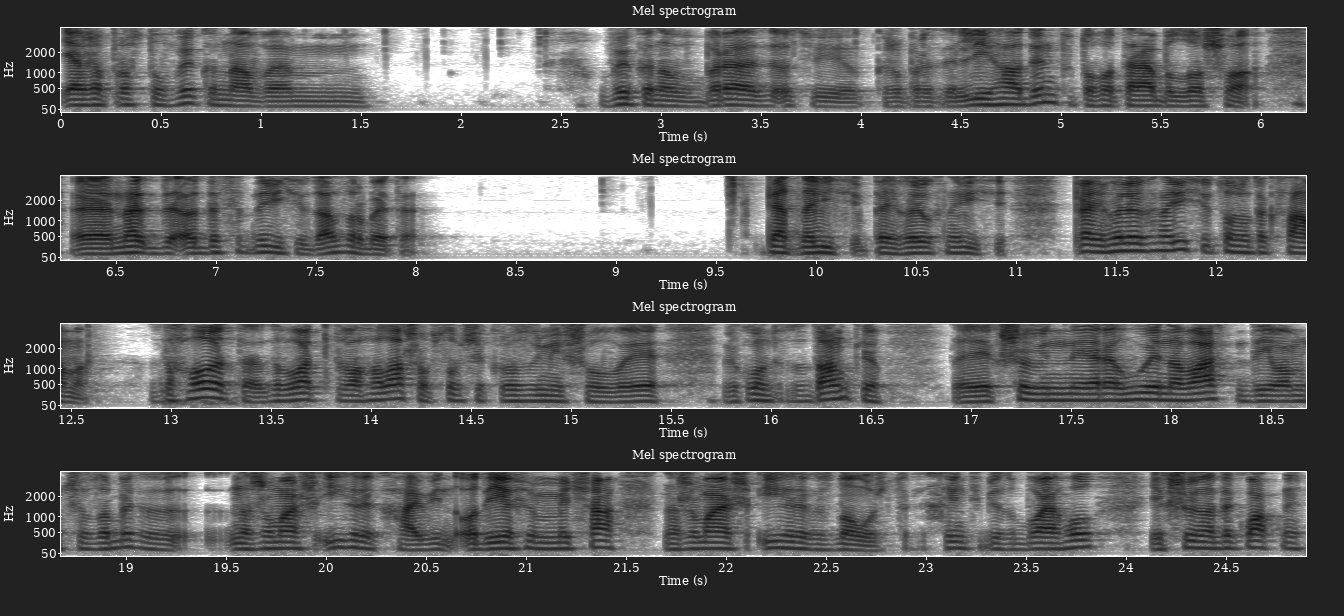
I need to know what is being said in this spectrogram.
Я вже просто виконав. Ем, виконав в березі, оцю, я кажу, березі, Ліга 1, тут того треба було що? Е, на, 10 на 8, да, зробити? 5 на 8, 5 голів на 8. 5 голів на 8 теж так само. Заходите, забивайте два гола, щоб Сопчик розумів, що ви виконуєте заданки. Е, Якщо він не реагує на вас, не дає вам нічого зробити, нажимаєш Y, хай він одаєш йому м'яча, нажимаєш Y знову ж таки, хай він тобі забуває гол. Якщо він адекватний,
